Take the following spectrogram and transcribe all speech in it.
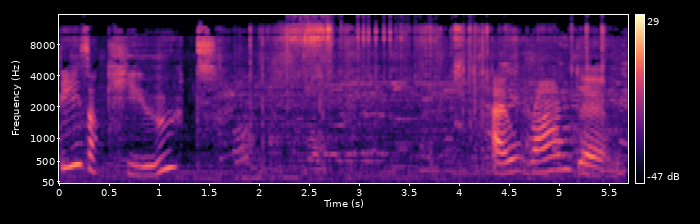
These are cute. How random.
